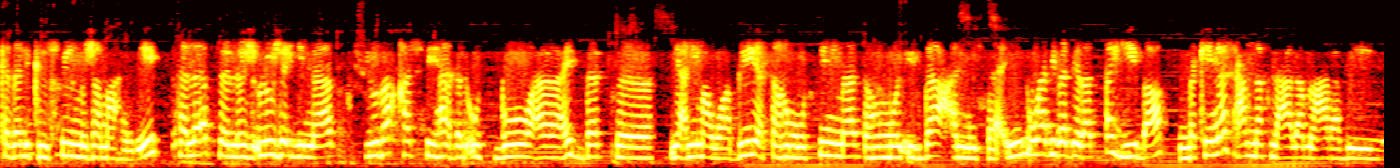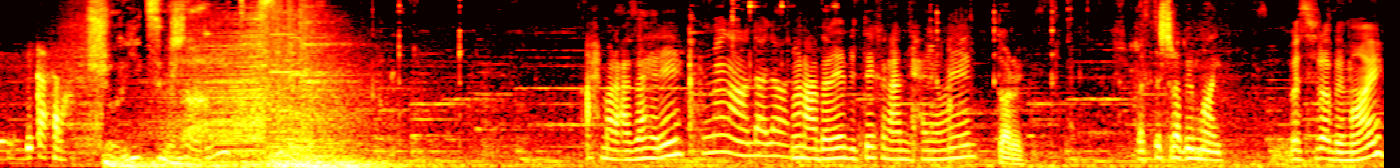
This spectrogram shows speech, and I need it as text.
كذلك الفيلم الجماهيري ثلاث لجينات يناقش في هذا الأسبوع عدة يعني مواضيع. تهم السينما تهم الإبداع النسائي. وهذه بادره طيبة ما كيناش عندنا في العالم العربي بكثرة. شريط سينما. احمر على زهري من عضلات؟ من عضلات بيتاكل عند الحيوان. طري. بس تشربي مي بس تشربي مي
